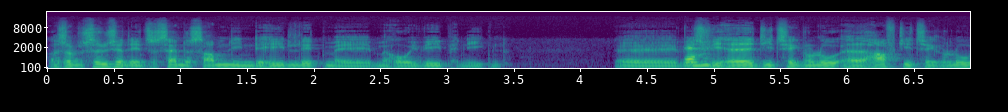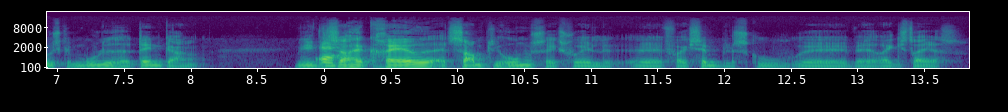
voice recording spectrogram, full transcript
Og så synes jeg, det er interessant at sammenligne det hele lidt med, med HIV-panikken. Øh, hvis ja. vi havde, de teknolog- havde haft de teknologiske muligheder dengang, ville vi ja. så have krævet, at samtlige homoseksuelle øh, for eksempel skulle øh, registreres.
